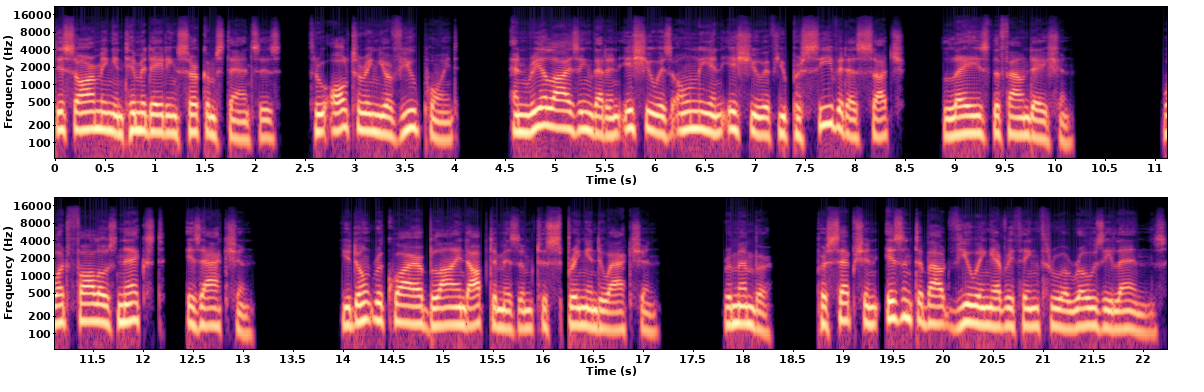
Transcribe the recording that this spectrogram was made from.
disarming intimidating circumstances through altering your viewpoint, and realizing that an issue is only an issue if you perceive it as such, lays the foundation. What follows next is action. You don't require blind optimism to spring into action. Remember, perception isn't about viewing everything through a rosy lens.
